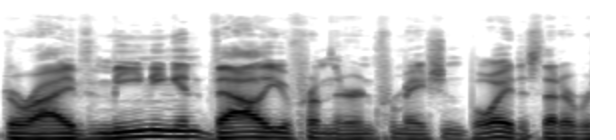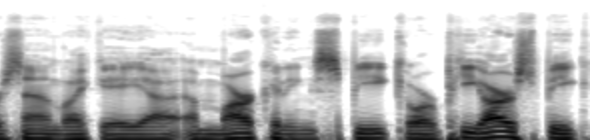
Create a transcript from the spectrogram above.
derive meaning and value from their information. Boy, does that ever sound like a, uh, a marketing speak or PR speak,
